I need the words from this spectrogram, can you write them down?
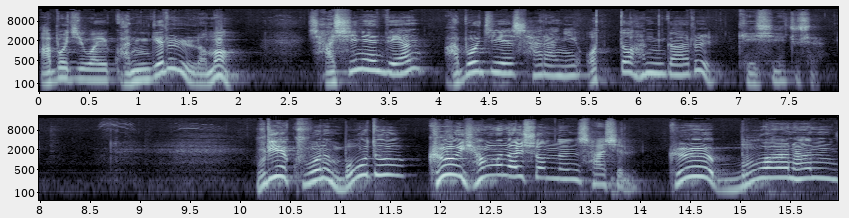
아버지와의 관계를 넘어 자신에 대한 아버지의 사랑이 어떠한가를 계시해 주셔요. 우리의 구원은 모두 그 형언할 수 없는 사실, 그 무한한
